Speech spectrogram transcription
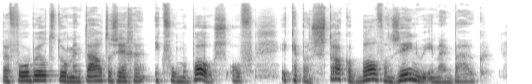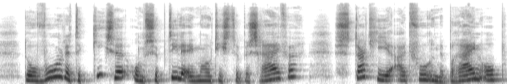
Bijvoorbeeld door mentaal te zeggen: Ik voel me boos of ik heb een strakke bal van zenuwen in mijn buik. Door woorden te kiezen om subtiele emoties te beschrijven, start je je uitvoerende brein op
